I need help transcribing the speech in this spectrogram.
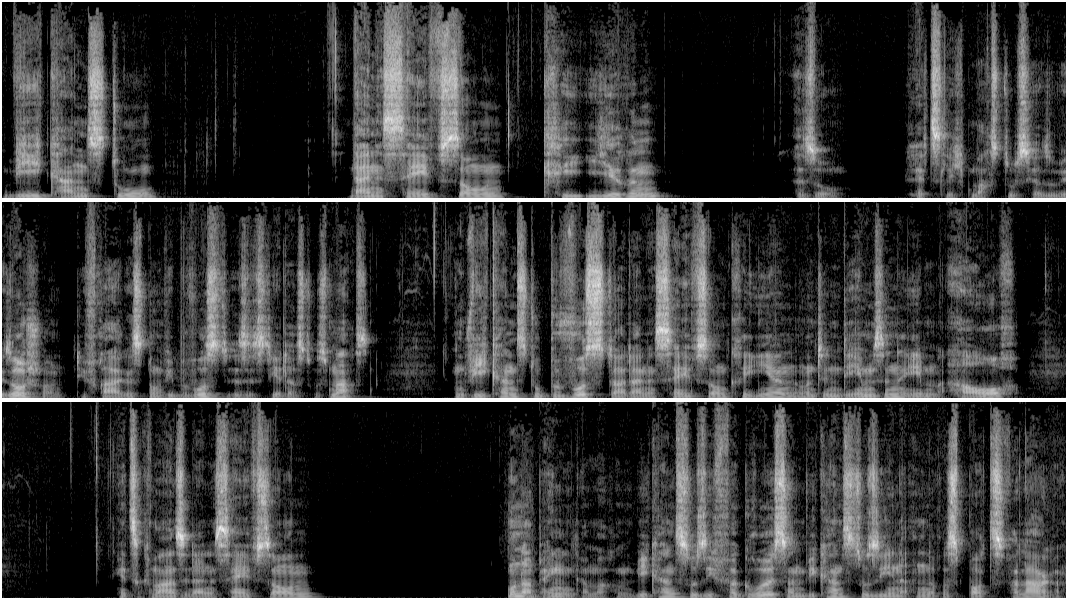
wie kannst du deine Safe Zone kreieren? Also letztlich machst du es ja sowieso schon. Die Frage ist nur, wie bewusst ist es dir, dass du es machst? Und wie kannst du bewusster deine Safe Zone kreieren und in dem Sinne eben auch jetzt quasi deine Safe Zone unabhängiger machen? Wie kannst du sie vergrößern? Wie kannst du sie in andere Spots verlagern?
